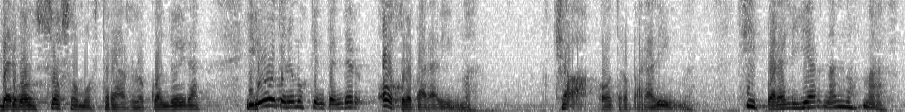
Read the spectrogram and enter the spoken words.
vergonzoso mostrarlo cuando era... Y luego tenemos que entender otro paradigma, ya otro paradigma, sí, para aliviarnos más.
